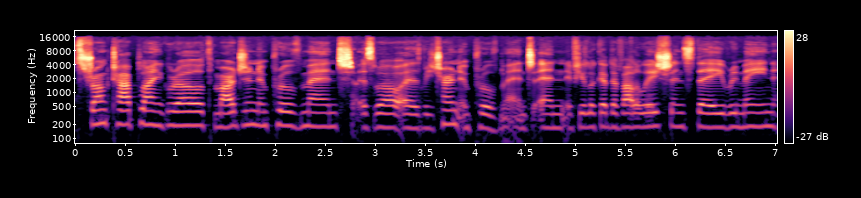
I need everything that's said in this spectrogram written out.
strong top line growth, margin improvement, as well as return improvement. And if you look at the valuations, they remain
